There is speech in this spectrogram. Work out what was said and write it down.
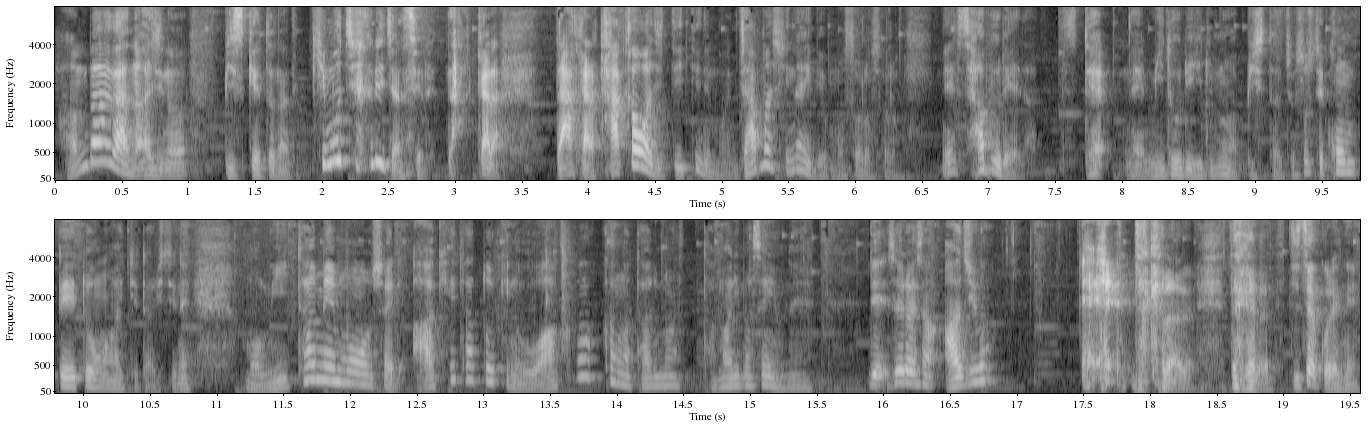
ハンバーガーの味のビスケットなんて気持ち悪いじゃんそれ。だからだからカカオ味って言ってんねもう邪魔しないでもうそろそろ。ねサブレーだっつって。ね緑色のはピスタチオ。そしてコンペイトーが入ってたりしてね。もう見た目もおしゃれ。開けた時のワクワク感がたまりませんよね。でセイライさん味は？え だからだから実はこれね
